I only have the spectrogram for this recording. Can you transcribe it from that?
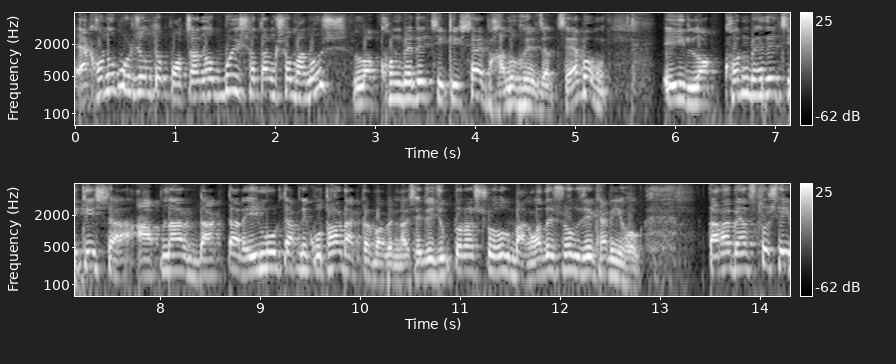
এখনও পর্যন্ত পঁচানব্বই শতাংশ মানুষ লক্ষণ ভেদে চিকিৎসায় ভালো হয়ে যাচ্ছে এবং এই লক্ষণ ভেদে চিকিৎসা আপনার ডাক্তার, এই মুহূর্তে আপনি কোথাও ডাক্তার পাবেন না। সেটি যুক্তরাষ্ট্র হোক, বাংলাদেশ হোক, যেখানেই হোক। তারা ব্যস্ত সেই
